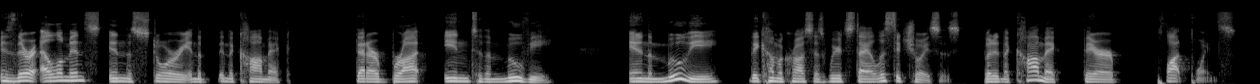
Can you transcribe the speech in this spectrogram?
is there are elements in the story in the in the comic that are brought into the movie. And in the movie, they come across as weird stylistic choices, but in the comic, they are plot points.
